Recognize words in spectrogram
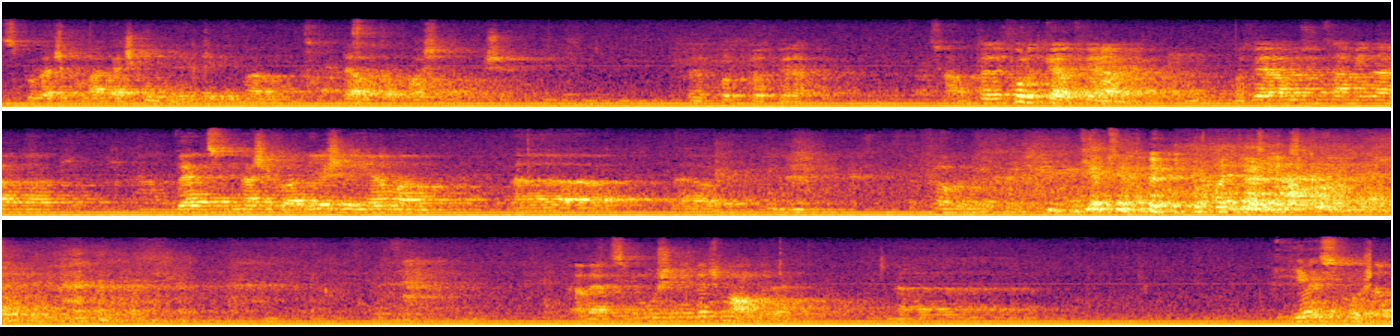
spróbować pomagać innym, kiedy mam belko właśnie oczy. Furtkę otwieramy. Co? Wtedy furtkę otwieramy. Otwieramy się sami na... na... Więc na przykład, jeśli ja mam e, e, więc musimy być mądrzy. Eee, Jest możliwe,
